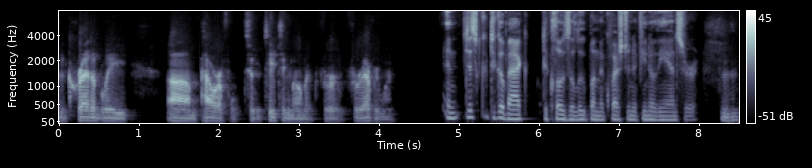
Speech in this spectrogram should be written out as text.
incredibly um, powerful sort of teaching moment for for everyone. And just to go back to close the loop on the question, if you know the answer mm-hmm.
